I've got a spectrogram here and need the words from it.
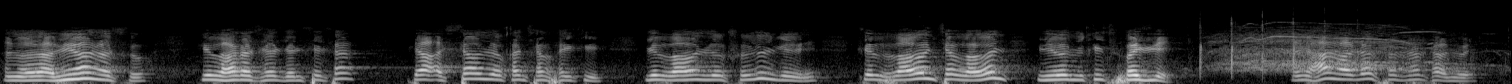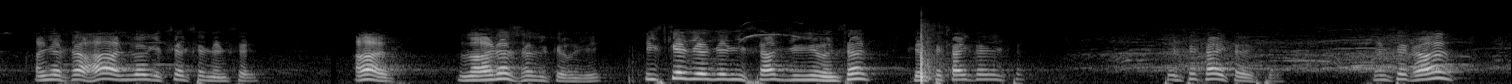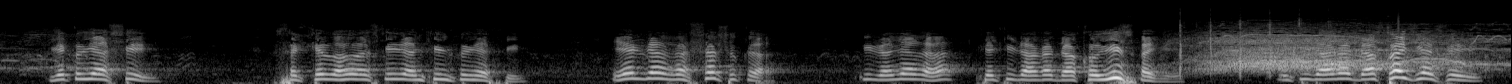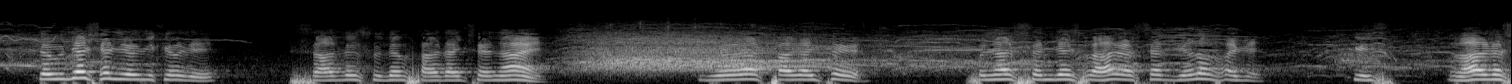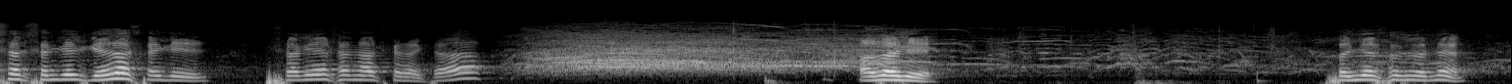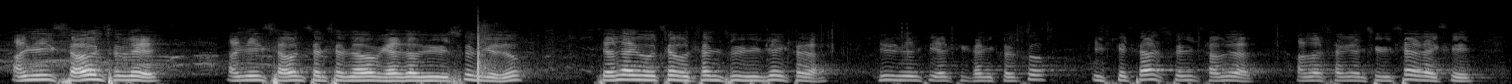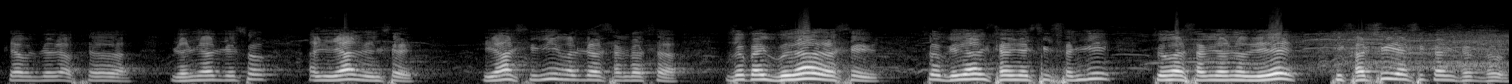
आणि मला अभिमान असतो की भागातल्या जनतेचा त्या अठ्ठावन्न लोकांच्या पैकी जे बावन्न लोक सोडून गेले ते बावनच्या बावन्न निवडणुकीत पडले. आणि हा माझा स्वतःचा अनुभव. आहे आणि आता हा अनुभव घेतल्याच्या नंतर आज महाराष्ट्र तालुक्यामध्ये इतक्या दिवस ज्यांनी साथ दिली म्हणतात त्यांचं काय करायचं? त्यांचं काय करायचं? त्यांचं का जे कोणी असतील सख्खे भाऊ असतील आणखीन कोणी असतील एकदा रस्ता चुकला की राजाला त्याची जागा दाखवलीच पाहिजे. त्याची जागा दाखवायची असेल तर उद्याच्या निवडणुकीमध्ये साधं सुद्धा फाडायचं नाही. जोरात फाडायचं. पुन्हा संदेश महाराष्ट्रात गेला पाहिजे. की महाराष्ट्रात संदेश गेलाच पाहिजे. सगळ्याचा नाश करायचा. आभारी आहे. पंजाबमधनं अनिल सावंत होते अनिल सावंतांचं नाव घ्यायला मी विसरून गेलो. त्यांनाही मोठ्या मोठ्यांची विजय करा. ही विनंती या ठिकाणी करतो इतके तास तुम्ही थांबलात आम्हाला सगळ्यांचे विचार ऐकले त्याबद्दल आपल्याला धन्यवाद देतो आणि यानंतर या तिन्ही मतदारसंघाचा जो काही गुलाल असेल तो गुलाल खेळण्याची संधी किंवा सगळ्यांना मिळेल ही खात्री या ठिकाणी करतो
